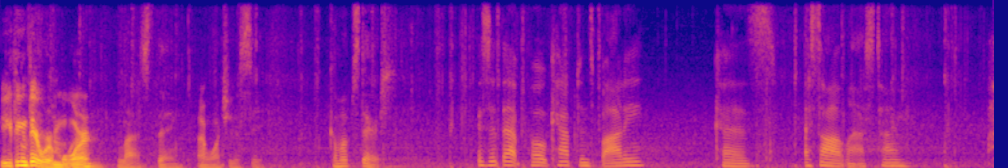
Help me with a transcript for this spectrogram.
You think there were more? One Last thing I want you to see. Come upstairs. Is it that boat captain's body? Cause I saw it last time.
